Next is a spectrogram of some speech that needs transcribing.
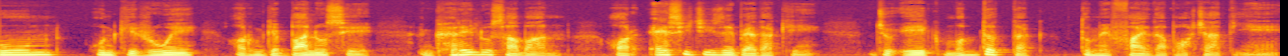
ऊन, उनकी रुएँ और उनके बालों से घरेलू सामान और ऐसी चीज़ें पैदा की जो एक मुद्दत तक तुम्हें फ़ायदा पहुंचाती हैं।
